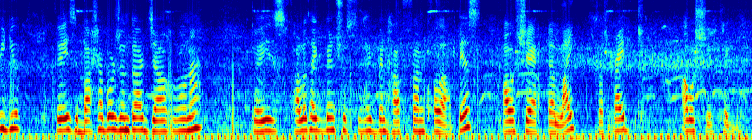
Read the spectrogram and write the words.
ভিডিও। তো এই বাসা পর্যন্ত আর যাওয়া হলো না। তো এই ভালো থাকবেন, সুস্থ থাকবেন, হাফ ফান খোলা হাফেজ। অবশ্যই একটা লাইক সাবস্ক্রাইব অবশ্যই থাকবে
